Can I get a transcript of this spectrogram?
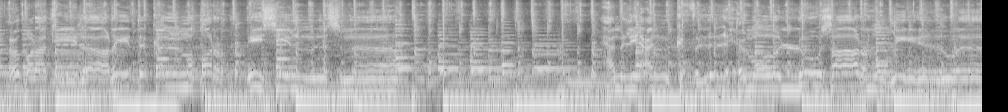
عبرك إلى ريدك المطر يسيل من السماء حملي عنك في الحمول وصار الميوان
